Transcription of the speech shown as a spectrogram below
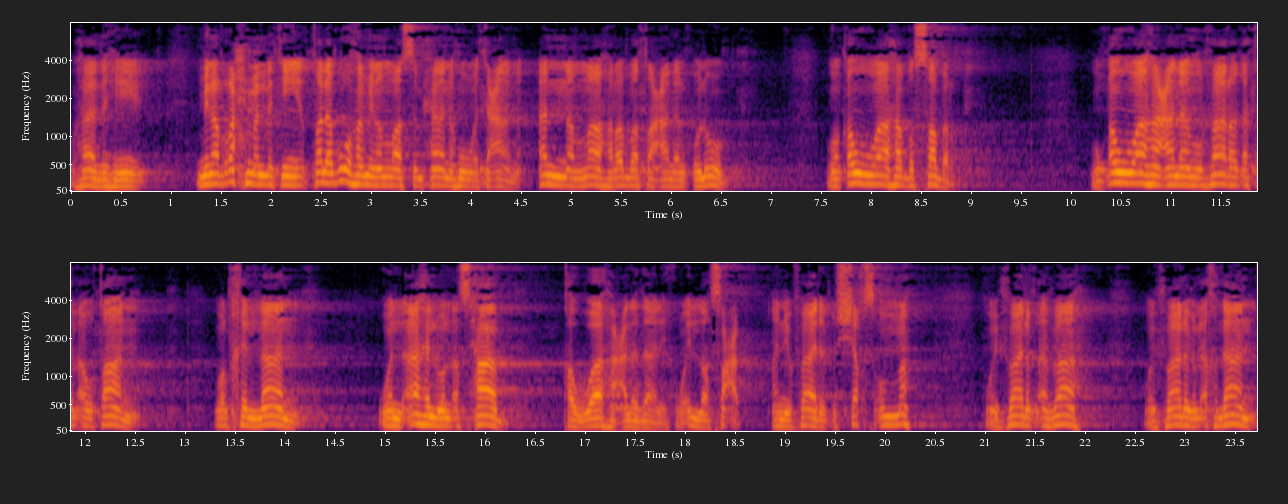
وهذه من الرحمة التي طلبوها من الله سبحانه وتعالى أن الله ربط على القلوب. وقواها بالصبر وقواها على مفارقة الأوطان والخلان والأهل والأصحاب قواها على ذلك وإلا صعب أن يفارق الشخص أمه ويفارق أباه ويفارق الأخدان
